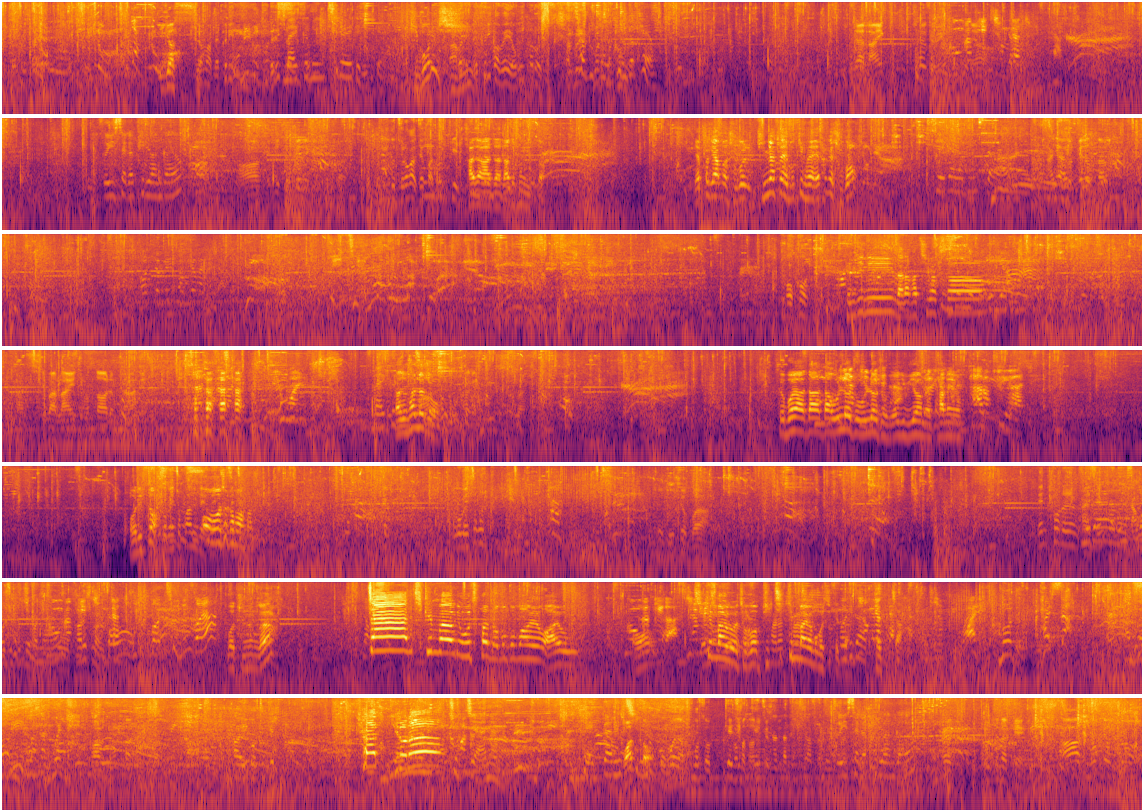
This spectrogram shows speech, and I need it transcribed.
오른쪽. 이겼어. 잠깐만 맥크리 메리시 말끔히 치료해드릴게요. 기본이지 맥크리가 왜 여기 떨어져? 저기서 공격해요. 야 라인 체력이 왜 이렇게 없냐 의사가 필요한가요? 아 근데 싫다 이거 들어가도 될것 같아. 가자 가자. 나도 공 있어. 예쁘게 한번 죽을 중력자에 묶이면 그냥 예쁘게 죽어. 제가 여기 있어요. 아니야 이거 깨졌다 어커 겐지님 나랑 같이 갈까 아 씨발 라인 존나 어렵네 안해 나 좀 살려줘. 그 뭐야 나 나 올려줘 올려줘. 여기 위험해 다네요. 어딨어? 왼쪽 빠는데 어 잠깐만. 이거 왼쪽은 루시오 뭐야? 센터는 아니 센터는 나머지 분들 맞추고 카리스마 뭐 주는 거야? 짠! 치킨 마요니 5천 너무 고마워요. 아유. 어? 치킨 마요 저거 빅치킨 마요 먹을 수 있겠다. 됐자. 아 이거 두개 캣! 일어나! 죽지 않아요. 대가를 왔어. 치를 어 뭐야 나 죽었어. 개지 한번더 넣겠어. 산다 개지 산다 의사가 필요한가요? 꼴찌할게. 아 그밖에 없어.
